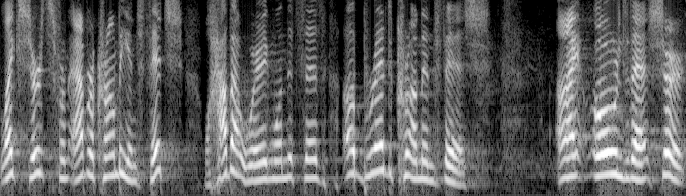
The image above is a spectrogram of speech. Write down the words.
Like shirts from Abercrombie and Fitch? Well, how about wearing one that says a breadcrumb and fish? I owned that shirt.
